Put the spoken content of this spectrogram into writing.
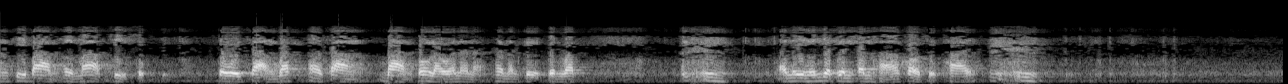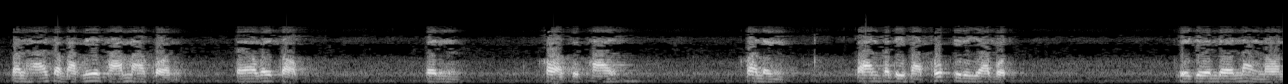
ำที่บ้านให้มากที่สุด โดยสร้างวัดสร้างบ้านของเราอันั่นแหะให้มันเกิดเป็นวัด อันนี้เห็นจะเป็นปัญหาข้อสุดท้าย ปัญหาฉบับนี้ถามมาก่อน แต่เอาไว้ตอบ เป็นข้อสุดท้าย ข้อหนึ่ง การปฏิบัติทุกอิริยาบถจะยืนเดินนั่งนอน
